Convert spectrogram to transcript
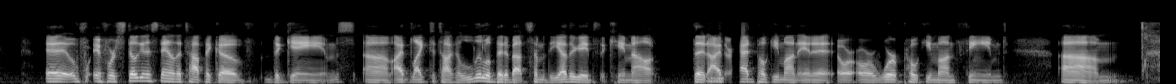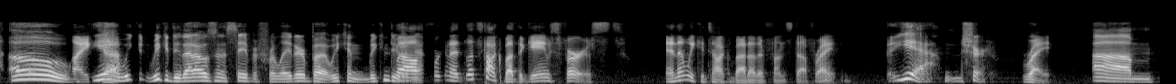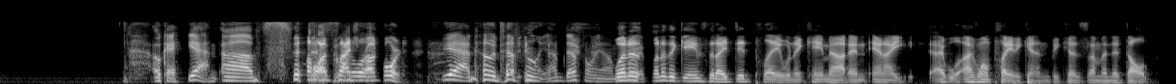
If, if we're still going to stay on the topic of the games, um, I'd like to talk a little bit about some of the other games that came out that Mhm. either had Pokemon in it or, or were Pokemon themed. Um, Oh, Like, yeah, uh, we could we could do that. I was gonna save it for later, but we can we can do well, we're gonna let's talk about the games first, and then we can talk about other fun stuff, right? Yeah, sure. Right. Um. Okay, yeah. Um. Oh, I'm glad so, you're on board. Yeah, no, definitely. I'm definitely on one board. of one of the games that I did play when it came out, and and I I will I won't play it again because I'm an adult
